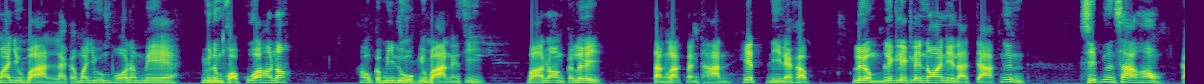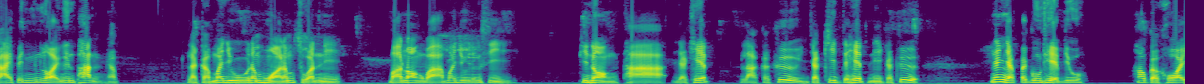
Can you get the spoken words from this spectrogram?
มาอยู่บ้านแล้วก็มาอยู่น้ำพ่อน้ำแม่อยู่น้ำครอบครัวเฮาเนาะ เฮาก็มีลูกอยู่บ้านจังซี่บ่าวน้องก็เลยตั้งรักตั้งฐานเฮ็ดนี่แหละครับ เริ่มเล็กๆน้อยๆนี่แหละจากเงิน10เงิน20เฮากลายเป็นเงินร้อยเงินพันครับ แล้วก็มาอยู่น้ำหัวน้ำสวนนี่บ่าวน้องว่ามาอยู่จังซี่ พี่น้องถ้าอยากเฮ็ดหลักก็คืออยากคิดจะเฮ็ดนี่ก็คือ ยังอยากไปกรุงเทพอยู่เฮาก็คอย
